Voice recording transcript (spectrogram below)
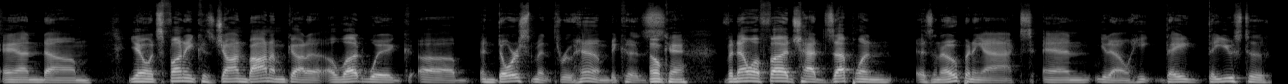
And um, you know, it's funny because John Bonham got a, a Ludwig uh, endorsement through him because Okay. Vanilla Fudge had Zeppelin as an opening act, and you know he they they used to.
